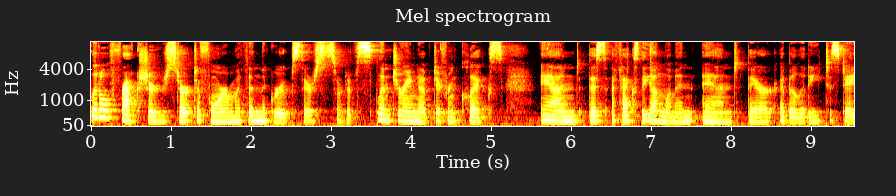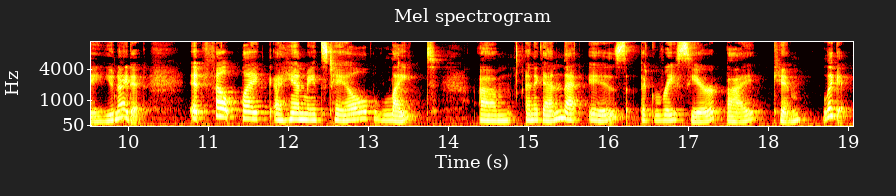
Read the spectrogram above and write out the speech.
little fractures start to form within the groups. There's sort of splintering of different cliques. And this affects the young women and their ability to stay united. It felt like a Handmaid's Tale light. Um, and again, that is The Grace Year by Kim Liggett.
